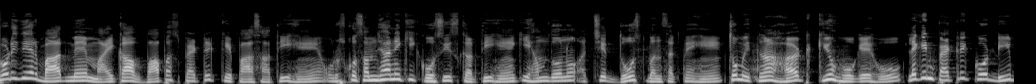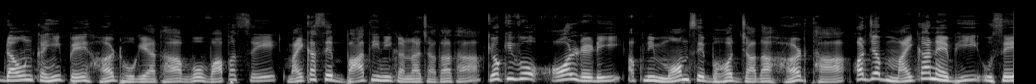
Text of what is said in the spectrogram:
थोड़ी देर बाद में माइका वापस पैट्रिक के पास आती है और उसको समझाने की कोशिश करती है कि हम दोनों अच्छे दोस्त बन सकते हैं। तुम इतना हर्ट क्यों हो गए हो? लेकिन पैट्रिक को डीप डाउन कहीं पे हर्ट हो गया था। वो वापस से माइका से बात ही नहीं करना चाहता था, क्योंकि वो ऑलरेडी अपनी मॉम से बहुत ज़्यादा हर्ट था। और जब माइका ने भी उसे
